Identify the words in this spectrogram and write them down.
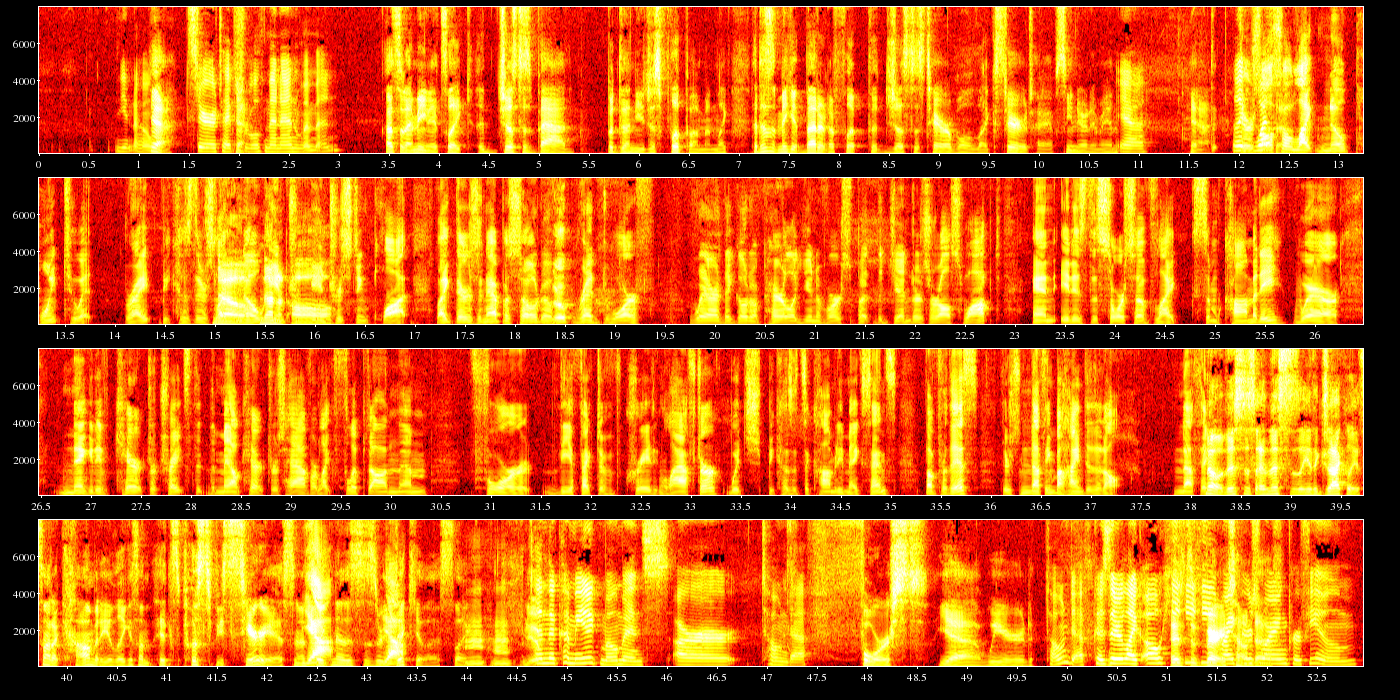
you know, Yeah. stereotypes Yeah. for both men and women. That's what I mean. It's like just as bad, but then you just flip them, and like that doesn't make it better to flip the just as terrible like stereotypes. You know what I mean? Yeah, Yeah. like there's what? also like no point to it, right? Because there's like No, no, none at all. interesting plot. Like there's an episode of Nope. Red Dwarf where they go to a parallel universe, but the genders are all swapped, and it is the source of like some comedy where negative character traits that the male characters have are like flipped on them for the effect of creating laughter, which because it's a comedy makes sense. But for this, there's nothing behind it at all. Nothing. No, this is and this is exactly. It's not a comedy. Like it's not, it's supposed to be serious, and it's Yeah. like no, this is Yeah. ridiculous. Like mm-hmm. Yep. And the comedic moments are tone deaf. forced. Yeah, weird. Tone deaf because they're like, oh, he he he, very Riker's wearing perfume.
